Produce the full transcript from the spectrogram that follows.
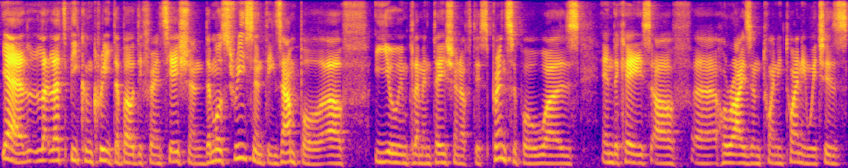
Yeah, l- let's be concrete about differentiation. The most recent example of EU implementation of this principle was in the case of uh, Horizon 2020, which is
